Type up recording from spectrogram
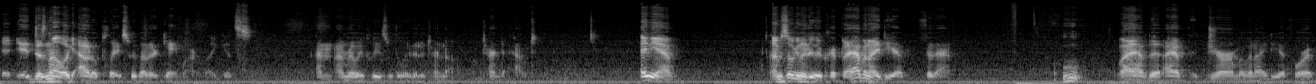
it, it does not look out of place with other game art. Like it's I'm, I'm really pleased with the way that it turned out turned out. And yeah, I'm still gonna do the crypt. I have an idea for that. Ooh. I have the I have the germ of an idea for it.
